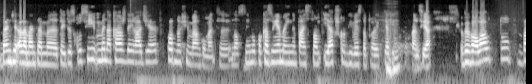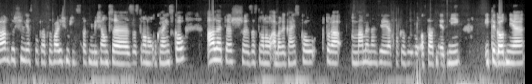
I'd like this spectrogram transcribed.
będzie elementem e, tej dyskusji. My na każdej radzie podnosimy argument e, Nord Streamu, pokazujemy innym państwom, jak szkodliwy jest to projekt, jakie mhm. konsekwencje wywołał. Tu bardzo silnie współpracowaliśmy przez ostatnie miesiące ze stroną ukraińską, ale też ze stroną amerykańską, która mamy nadzieję, jak pokazują ostatnie dni, i tygodnie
